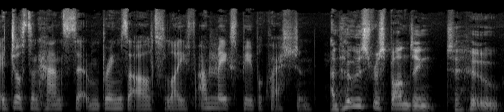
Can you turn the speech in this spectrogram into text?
it just enhances it and brings it all to life and makes people question. And who's responding to who?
